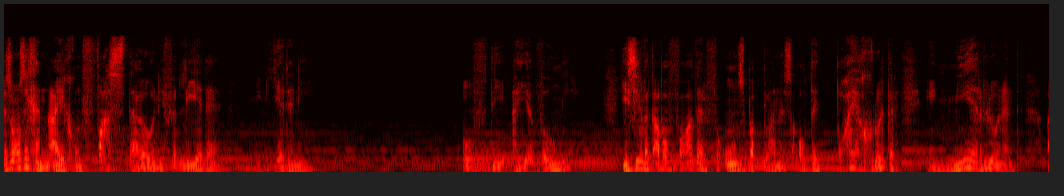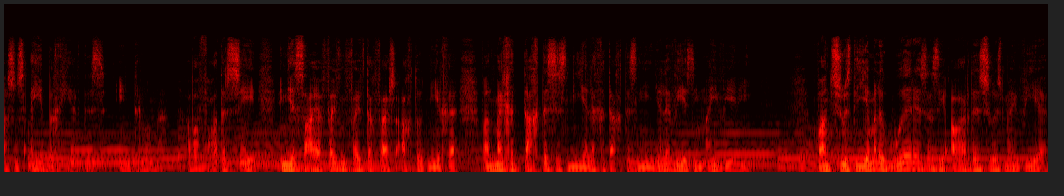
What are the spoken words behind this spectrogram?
Is ons nie geneig om vas te hou in die verlede en hede nie? Of die eie wil nie? Jy sien wat Abba Vader vir ons beplan is altyd baie groter en meer lonend as ons eie begeertes en drome. Abba Vader sê in Jesaja 55 vers 8 tot 9, want my gedagtes is nie julle gedagtes nie, julle wees nie my wees nie. Want soos die hemele hoër is as die aarde, soos my wees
